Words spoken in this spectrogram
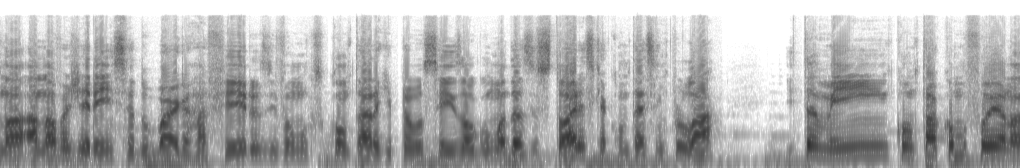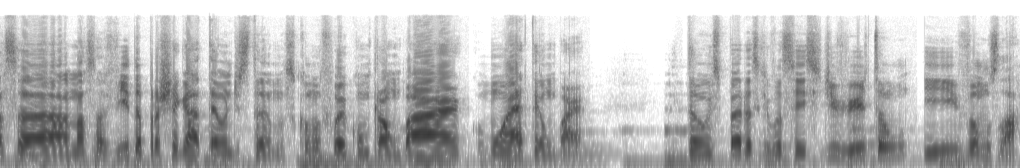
no a nova gerência do Bar Garrafeiros e vamos contar aqui para vocês algumas das histórias que acontecem por lá e também contar como foi a nossa, nossa vida para chegar até onde estamos. Como foi comprar um bar, como é ter um bar. Então espero que vocês se divirtam e vamos lá.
